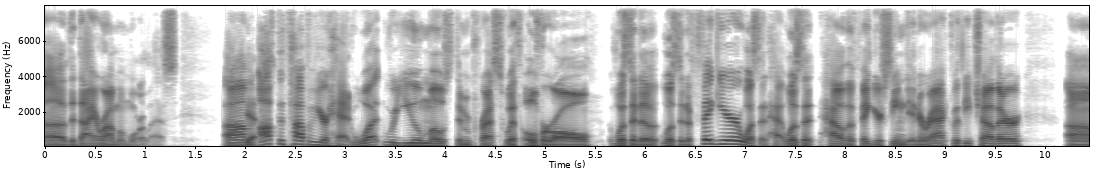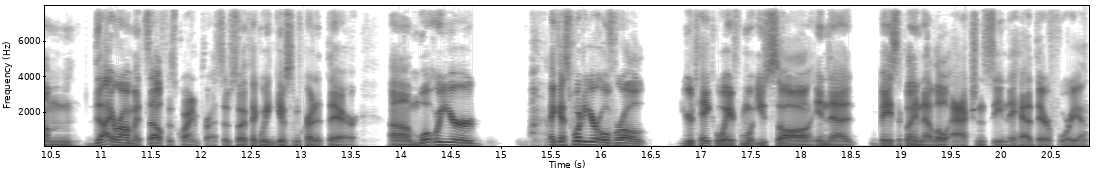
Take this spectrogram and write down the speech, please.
uh, the diorama more or less. Um, Yes. Off the top of your head, what were you most impressed with overall? Was it a was it a figure? Was it ha- was it how the figures seemed to interact with each other? Um, the diorama itself is quite impressive, so I think we can give some credit there. Um, what were your, I guess, what are your overall your takeaway from what you saw in that basically in that little action scene they had there for you?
